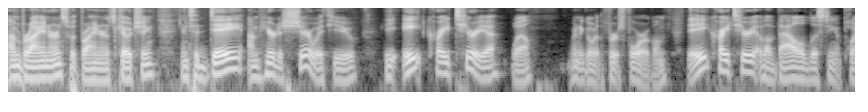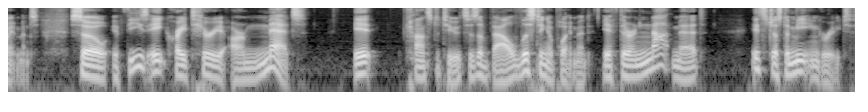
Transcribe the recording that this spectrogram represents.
I'm Brian Ernst with Brian Ernst Coaching, and today I'm here to share with you the eight criteria. Well, we're going to go over the first four of them. The eight criteria of a valid listing appointment. So, if these eight criteria are met, it constitutes as a valid listing appointment. If they're not met, it's just a meet and greet.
